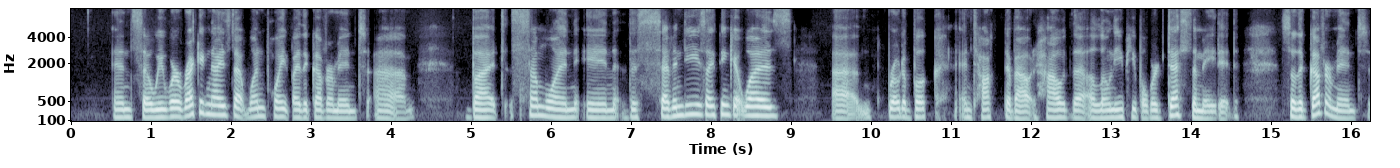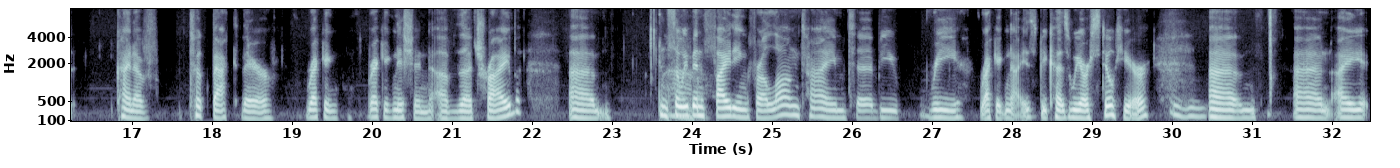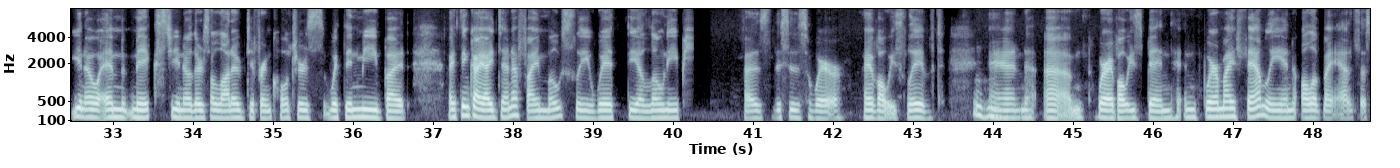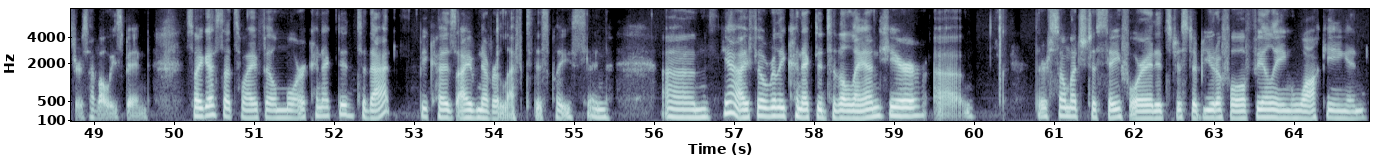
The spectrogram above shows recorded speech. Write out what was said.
And so we were recognized at one point by the government, um, but someone in the 70s, I think it was, um, wrote a book and talked about how the Ohlone people were decimated. So the government kind of took back their rec- recognition of the tribe. Um, and so we've been fighting for a long time to be re recognized because we are still here. Mm-hmm. Um, and I, you know, am mixed. You know, there's a lot of different cultures within me, but I think I identify mostly with the Ohlone because this is where I have always lived mm-hmm. and um, where I've always been and where my family and all of my ancestors have always been. So I guess that's why I feel more connected to that because I've never left this place. And um, yeah, I feel really connected to the land here. Um, there's so much to say for it. It's just a beautiful feeling walking and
